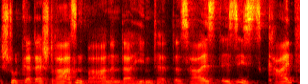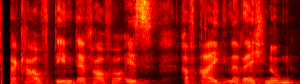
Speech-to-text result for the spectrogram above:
Stuttgarter Straßenbahnen dahinter. Das heißt, es ist kein Verkauf, den der VVS auf eigene Rechnung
